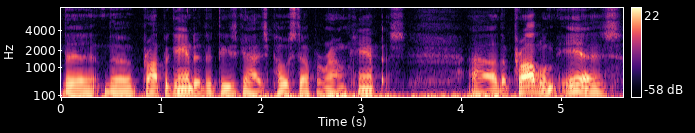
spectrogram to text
the, the propaganda that these guys post up around campus. Uh, the problem is,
